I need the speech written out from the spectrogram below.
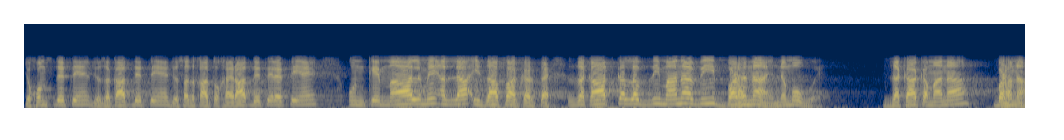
جو خمس دیتے ہیں، جو زکات دیتے ہیں، جو صدقات و خیرات دیتے رہتے ہیں ان کے مال میں اللہ اضافہ کرتا ہے۔ زکات کا لفظی معنی بھی بڑھنا ہے، نمو ہے۔ زکا کا معنی بڑھنا،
